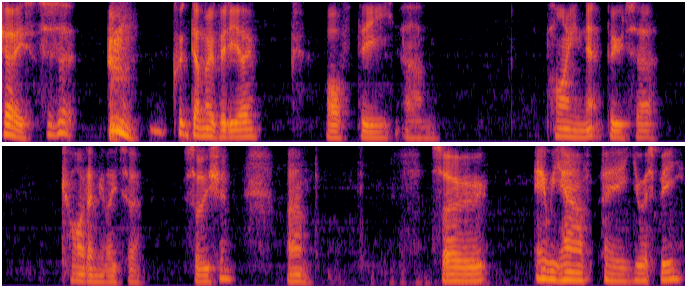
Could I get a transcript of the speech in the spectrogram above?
Okay, so this is a quick demo video of the um, Pi NetBooter card emulator solution. Um, so here we have a USB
